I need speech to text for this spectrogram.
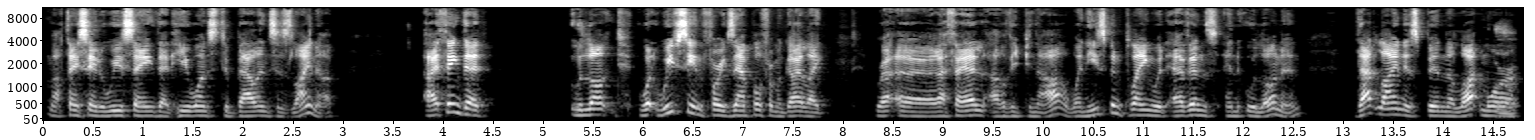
Martin St. Louis saying that he wants to balance his lineup, I think that what we've seen, for example, from a guy like uh, Rafael Harvey Pineau, when he's been playing with Evans and Ylönen, that line has been a lot more mm.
